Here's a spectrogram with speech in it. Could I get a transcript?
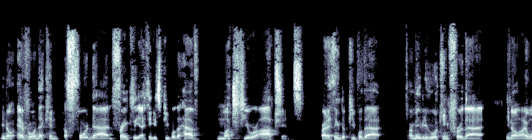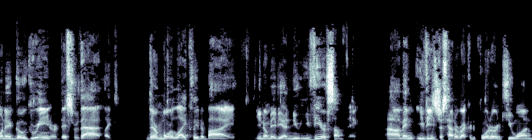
you know, everyone that can afford that. And frankly, I think it's people that have much fewer options, right? I think the people that are maybe looking for that, you know, I want to go green or this or that, like they're more likely to buy, you know, maybe a new EV or something, um, and EVs just had a record quarter in Q1.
